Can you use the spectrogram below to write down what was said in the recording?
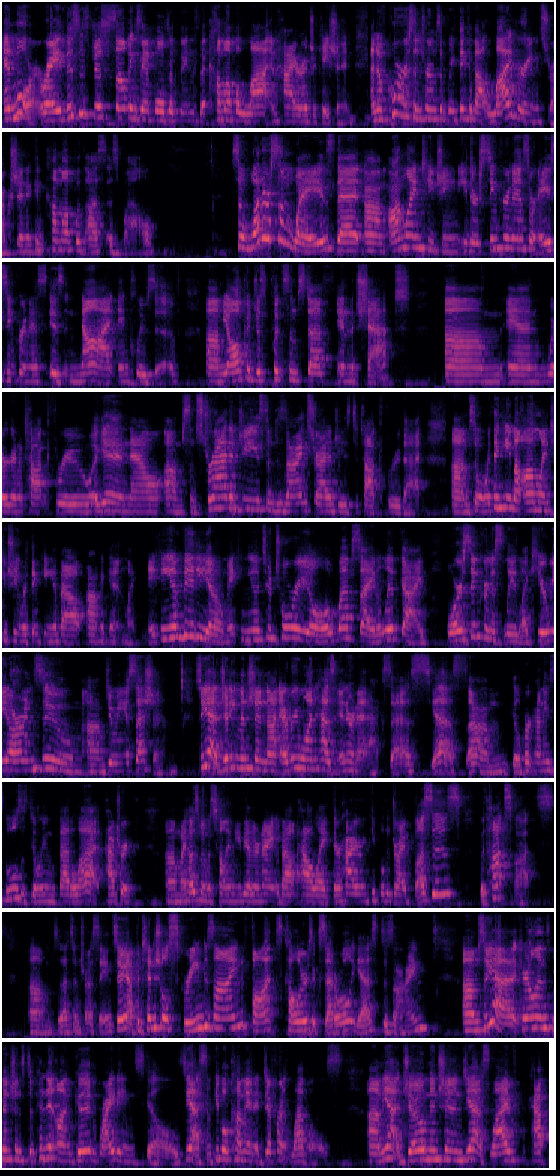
and more, right? This is just some examples of things that come up a lot in higher education. And of course, in terms of we think about library instruction, it can come up with us as well. So what are some ways that um, online teaching, either synchronous or asynchronous, is not inclusive? Um, Y'all could just put some stuff in the chat. Um, and we're going to talk through again now um, some strategies, some design strategies to talk through that. Um, so when we're thinking about online teaching, we're thinking about um, again like making a video, making a tutorial, a website, a LibGuide, or synchronously like here we are in Zoom um, doing a session. So yeah, Jenny mentioned not everyone has internet access. Yes, um, Guilford County Schools is dealing with that a lot. Patrick, my husband was telling me the other night about how like they're hiring people to drive buses with hotspots. Um, so that's interesting. So yeah, potential screen design, fonts, colors, etc. Yes, design. Um, so yeah, Carolyn's mentions dependent on good writing skills. Yes, and people come in at different levels. Um, yeah, Joe mentioned, yes, live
